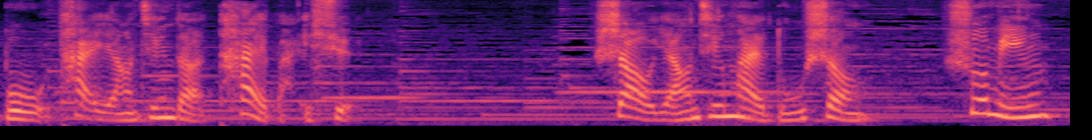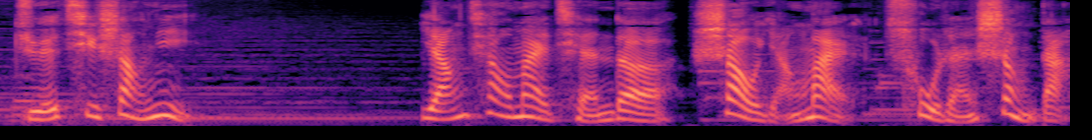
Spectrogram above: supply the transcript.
补太阳经的太白穴。少阳经脉独盛，说明厥气上逆，阳窍脉前的少阳脉猝然盛大，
